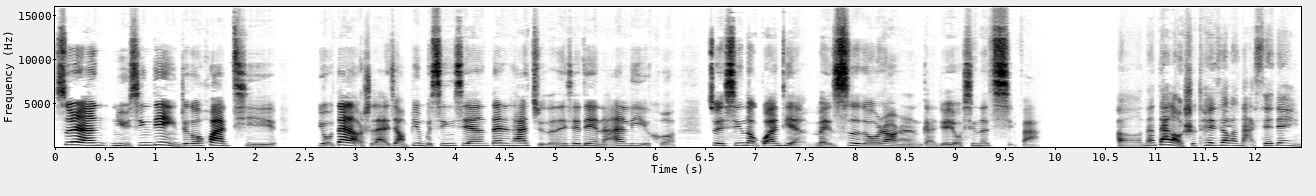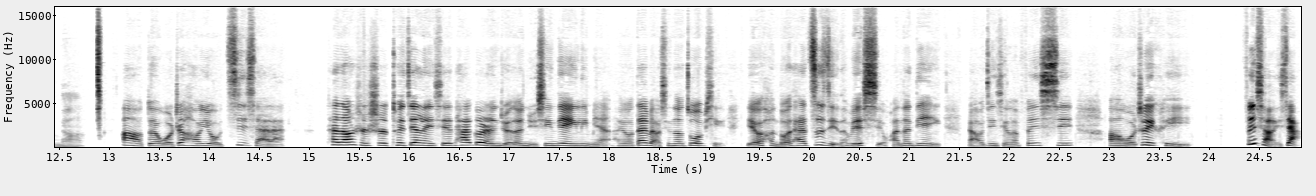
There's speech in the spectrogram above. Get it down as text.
虽然女性电影这个话题，由戴老师来讲并不新鲜，但是他举的那些电影的案例和最新的观点，每次都让人感觉有新的启发。呃，那戴老师推荐了哪些电影呢？啊，对我正好有记下来。他当时是推荐了一些他个人觉得女性电影里面很有代表性的作品，也有很多他自己特别喜欢的电影，然后进行了分析。啊，我这里可以分享一下，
